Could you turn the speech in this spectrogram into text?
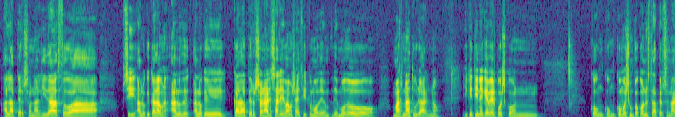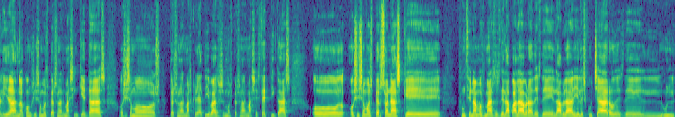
a, la personalidad o a, sí, a lo que cada, a lo, a lo que cada persona le sale, vamos a decir, como de, de modo más natural, ¿no? Y que tiene que ver pues con con, cómo es un poco nuestra personalidad, ¿no? con si somos personas más inquietas, o si somos personas más creativas, o somos personas más escépticas, o, si somos personas que funcionamos más desde la palabra, desde el hablar y el escuchar, o desde el,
